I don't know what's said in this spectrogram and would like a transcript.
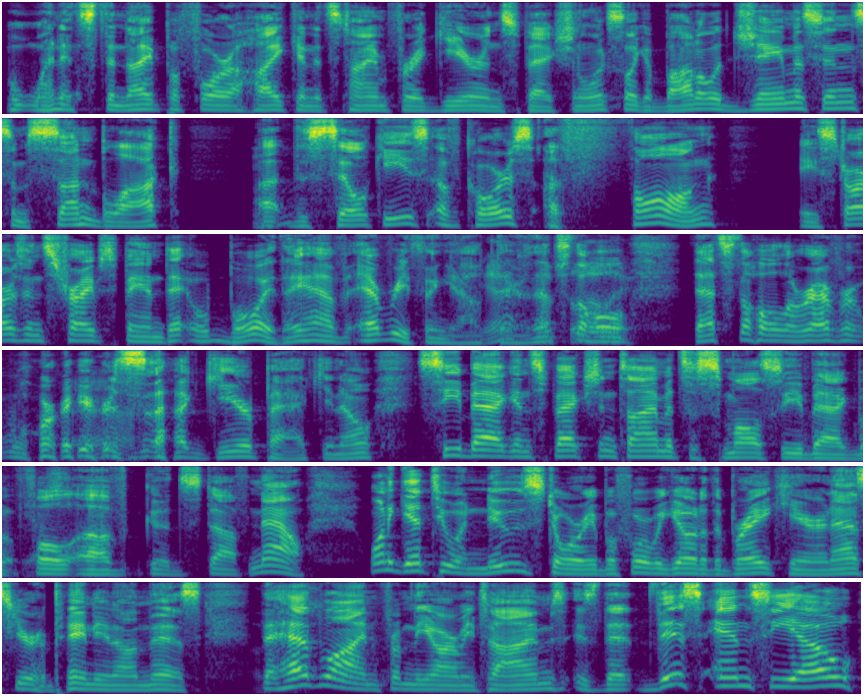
when it's the night before a hike and it's time for a gear inspection. It looks like a bottle of Jameson, some sunblock, uh, mm-hmm. the Silkies, of course, a thong, a Stars and Stripes bandana. Oh boy, they have everything out there. That's absolutely. the whole. That's the whole Irreverent Warriors yeah. uh, gear pack. You know, sea bag inspection time. It's a small sea bag, but yes. full of good stuff. Now, I want to get to a news story before we go to the break here and ask your opinion on this. The headline from the Army Times is that this NCO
